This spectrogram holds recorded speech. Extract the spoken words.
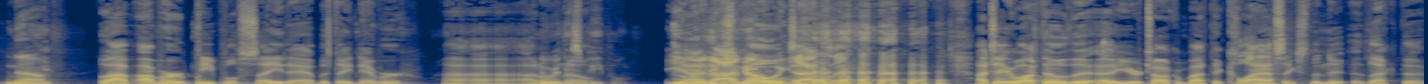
No. Well, I've, I've heard people say that, but they never. I I, I don't Who are know. these people? Yeah, I know- I know exactly. I tell you what, though, the, uh, you were talking about the classics, the new, like the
